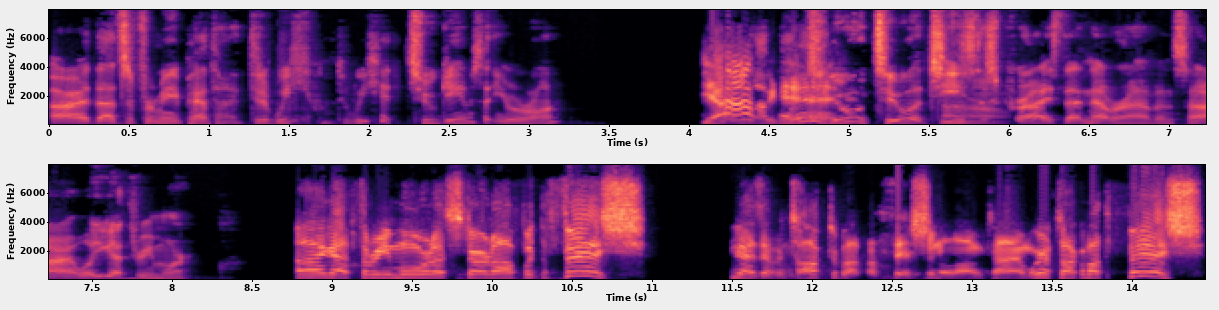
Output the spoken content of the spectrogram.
All right, that's it for me. Panther, did we did we hit two games that you were on? Yeah, we did. Two, two. Jesus oh. Christ, that never happens. All right, well, you got three more. I got three more. Let's start off with the fish. You guys haven't talked about the fish in a long time. We're gonna talk about the fish.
